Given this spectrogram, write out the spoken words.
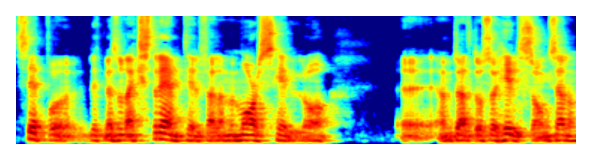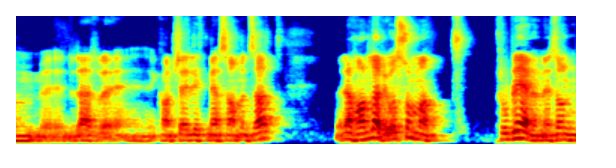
se på litt mer sånn ekstremtilfeller med Mars Hill og eventuelt også Hillsong, selv om eh, det der eh, kanskje er litt mer sammensatt. Men det handler jo også om at Problemet med en sånn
